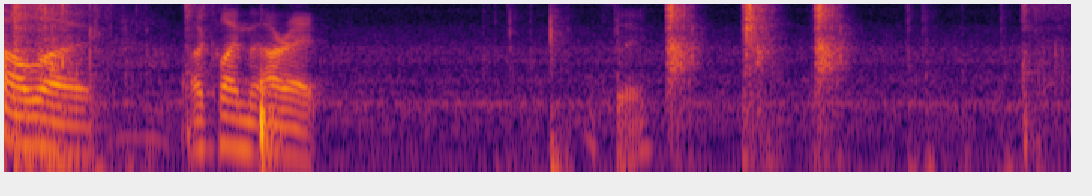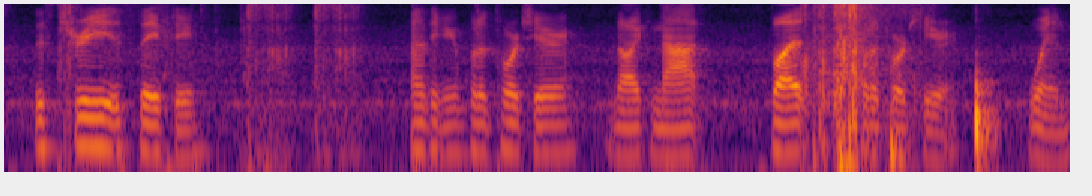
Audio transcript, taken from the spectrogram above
I'll, uh, I'll climb the, alright. Let's see. This tree is safety. I don't think I can put a torch here. No, I cannot. But, I can put a torch here. Win.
